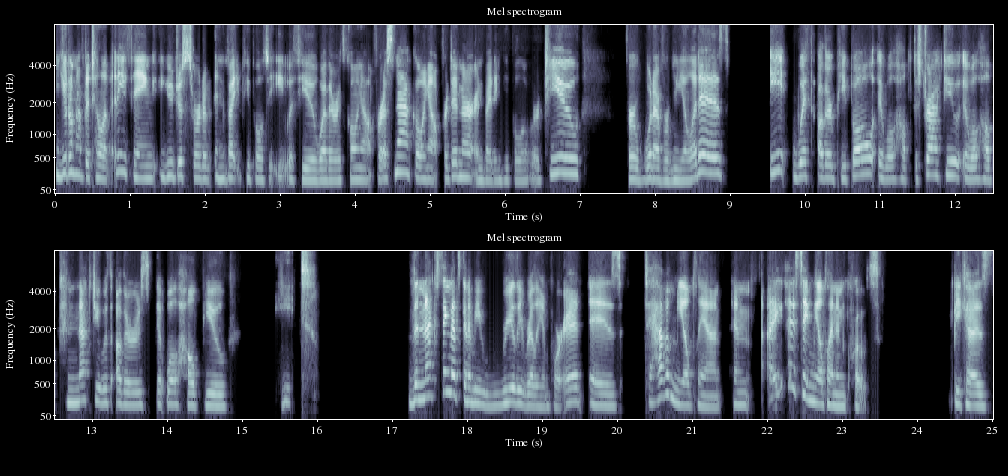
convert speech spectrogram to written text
you don't have to tell them anything. You just sort of invite people to eat with you, whether it's going out for a snack, going out for dinner, inviting people over to you for whatever meal it is. Eat with other people. It will help distract you. It will help connect you with others. It will help you eat. The next thing that's going to be really, really important is to have a meal plan. And I, I say meal plan in quotes because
